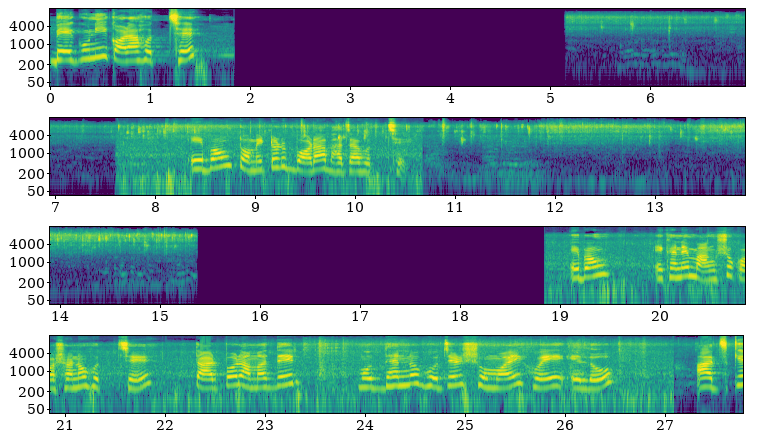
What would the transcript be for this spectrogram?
বেগুনি করা হচ্ছে। এবং টমেটোর বড়া ভাজা হচ্ছে। এবং এখানে মাংস কষানো হচ্ছে। তারপর আমাদের মধ্যাহ্ন ভোজের সময় হয়ে এলো। আজকে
